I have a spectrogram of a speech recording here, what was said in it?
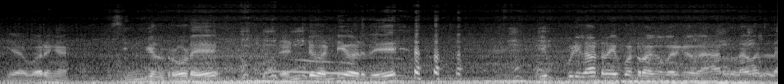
இங்க பாருங்க சிங்கிள் ரோடு ரெண்டு வண்டி வருது எப்படிலாம் டிரைவ் பண்றாங்க பாருங்க வேற லெவல்ல.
